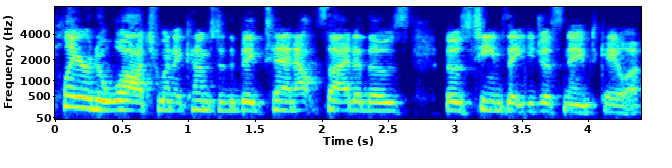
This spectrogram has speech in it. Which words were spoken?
player to watch when it comes to the Big Ten outside of those those teams that you just named, Kayla.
